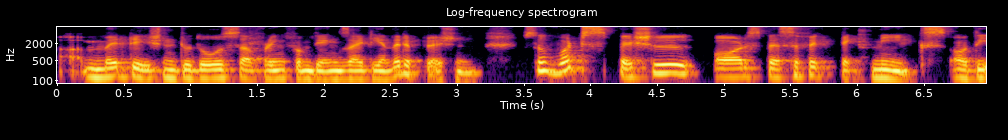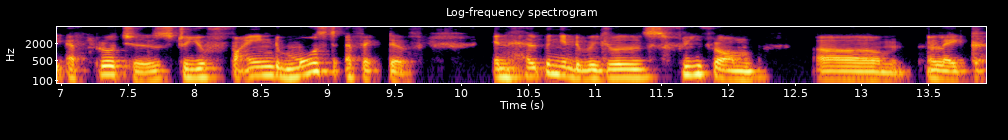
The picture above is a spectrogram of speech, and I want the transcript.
uh, meditation to those suffering from the anxiety and the depression. So, what special or specific techniques or the approaches do you find most effective in helping individuals free from um, like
